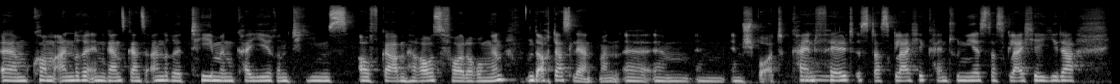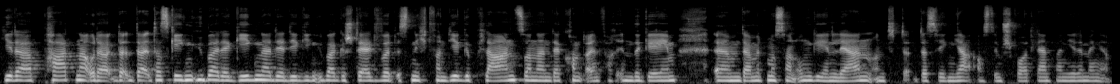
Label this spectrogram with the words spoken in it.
ähm, kommen andere in ganz, ganz andere Themen, Karrieren, Teams, Aufgaben, Herausforderungen. Und auch das lernt man äh, im, im, im, Sport. Kein mhm. Feld ist das gleiche, kein Turnier ist das gleiche. Jeder, jeder Partner oder das Gegenüber, der Gegner, der dir gegenübergestellt wird, ist nicht von dir geplant, sondern der kommt einfach in the game. Ähm, damit muss man umgehen lernen. Und deswegen, ja, aus dem Sport lernt man jede Menge.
